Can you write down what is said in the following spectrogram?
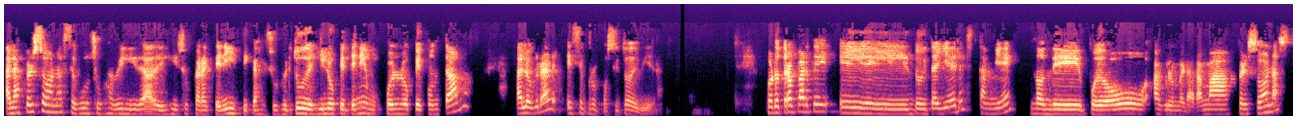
a las personas según sus habilidades y sus características y sus virtudes y lo que tenemos con lo que contamos a lograr ese propósito de vida. Por otra parte, eh, doy talleres también donde puedo aglomerar a más personas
